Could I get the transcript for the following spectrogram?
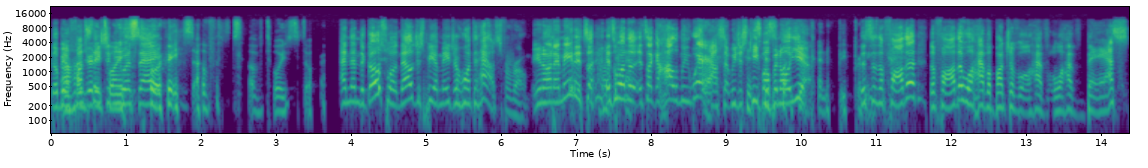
There'll be a fun station USA, stories of, of toy store. And then the ghost one. That'll just be a major haunted house for Rome. You know what I mean? It's a, it's one of the, it's like a Halloween warehouse that we just keep This open all year. This is the father. The father will have a bunch of will have will have bass.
